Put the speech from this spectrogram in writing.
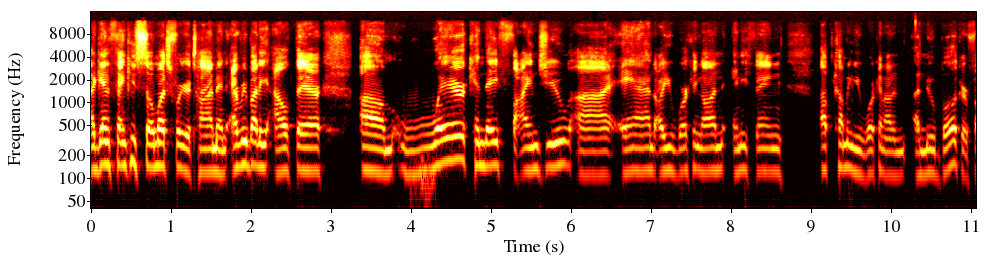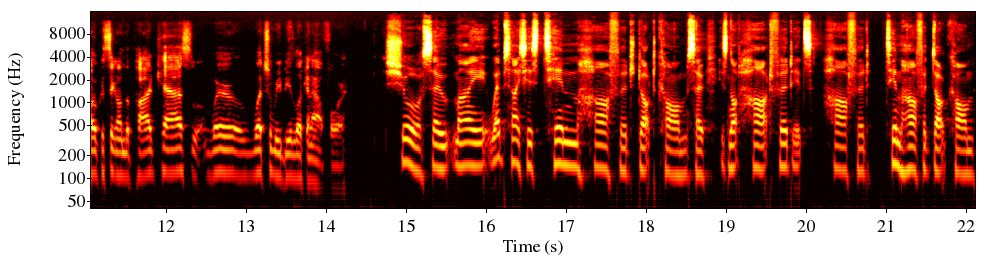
again, thank you so much for your time and everybody out there. Um, where can they find you? Uh, and are you working on anything upcoming? You working on a new book or focusing on the podcast? Where what should we be looking out for? Sure. So my website is timharford.com. So it's not Hartford, it's Harford, timharford.com.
